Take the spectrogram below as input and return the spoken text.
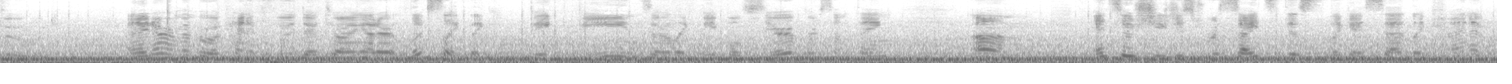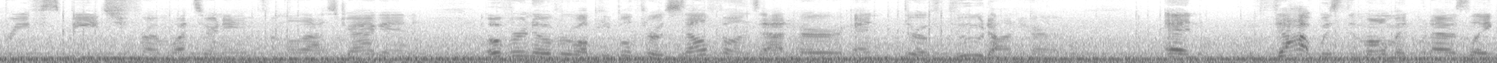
food. And I don't remember what kind of food they're throwing at her. It looks like like baked beans or like maple syrup or something. Um, and so she just recites this, like I said, like kind of brief speech from what's her name from The Last Dragon over and over while people throw cell phones at her and throw food on her. And that was the moment when I was like,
